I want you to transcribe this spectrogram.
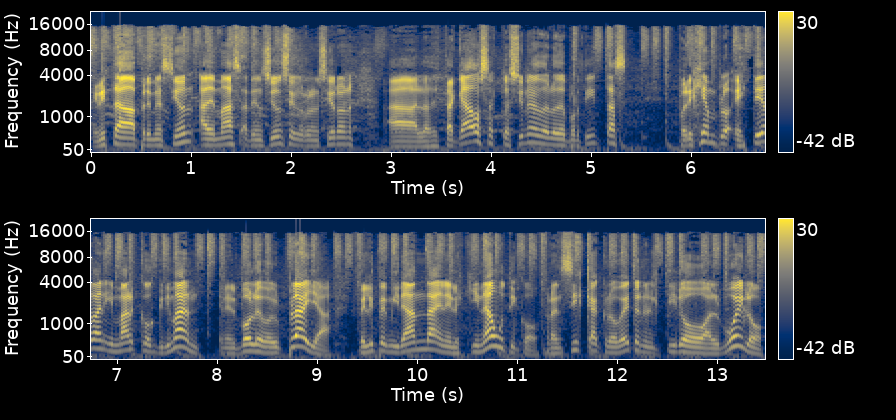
En esta premiación, además, atención, se reconocieron a las destacadas actuaciones de los deportistas por ejemplo, Esteban y Marco Grimán en el voleibol playa, Felipe Miranda en el esquí náutico, Francisca Crobeto en el tiro al vuelo,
